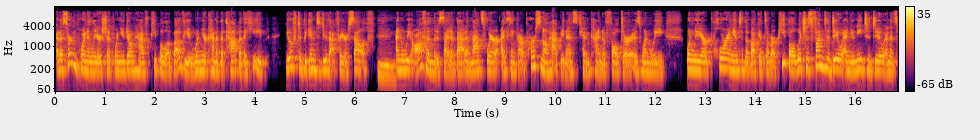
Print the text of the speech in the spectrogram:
at a certain point in leadership when you don't have people above you when you're kind of the top of the heap you have to begin to do that for yourself. Mm. And we often lose sight of that. And that's where I think our personal happiness can kind of falter is when we when we are pouring into the buckets of our people, which is fun to do and you need to do, and it's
